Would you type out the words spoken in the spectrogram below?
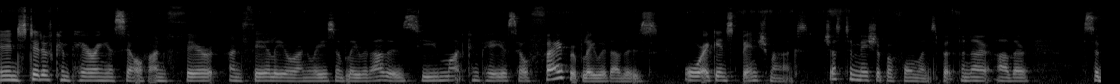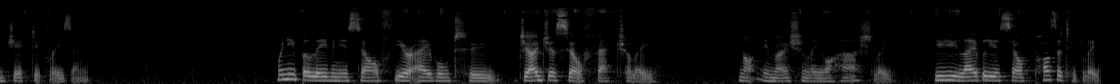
And instead of comparing yourself unfair, unfairly or unreasonably with others, you might compare yourself favourably with others or against benchmarks, just to measure performance, but for no other subjective reason. When you believe in yourself, you're able to judge yourself factually, not emotionally or harshly. You, you label yourself positively.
